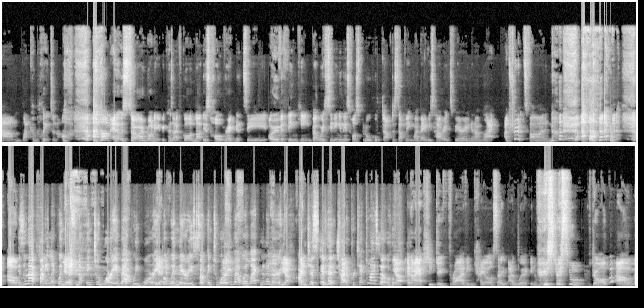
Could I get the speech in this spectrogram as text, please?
um, like complete denial. um, and it was so ironic because I've gone like this whole pregnancy overthinking, but we're sitting in this hospital hooked up to something. My baby's heart rate's varying, and I'm like, I'm sure it's fine. um, Isn't that funny? Like when Yeah. there's nothing to worry about, we worry, Yeah. but when there is something to worry about, we're like, no, no, no. yeah, I'm and- just gonna try to protect myself. yeah, and I actually do thrive in chaos. I, I work in a very stressful job. Um,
